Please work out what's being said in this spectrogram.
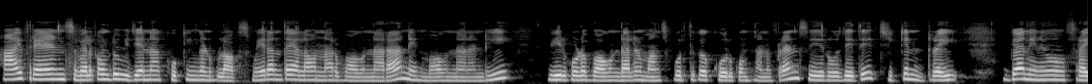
Hi friends welcome to Vijayana cooking and blogs. మీరంతా ఎలా ఉన్నారు? బాగున్నారా? నేను బాగున్నానండి. మీరు కూడా బాగుండాలని మనస్ఫూర్తిగా కోరుకుంటున్నాను ఫ్రెండ్స్. ఈ రోజైతే చికెన్ డ్రైగా నేను ఫ్రై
